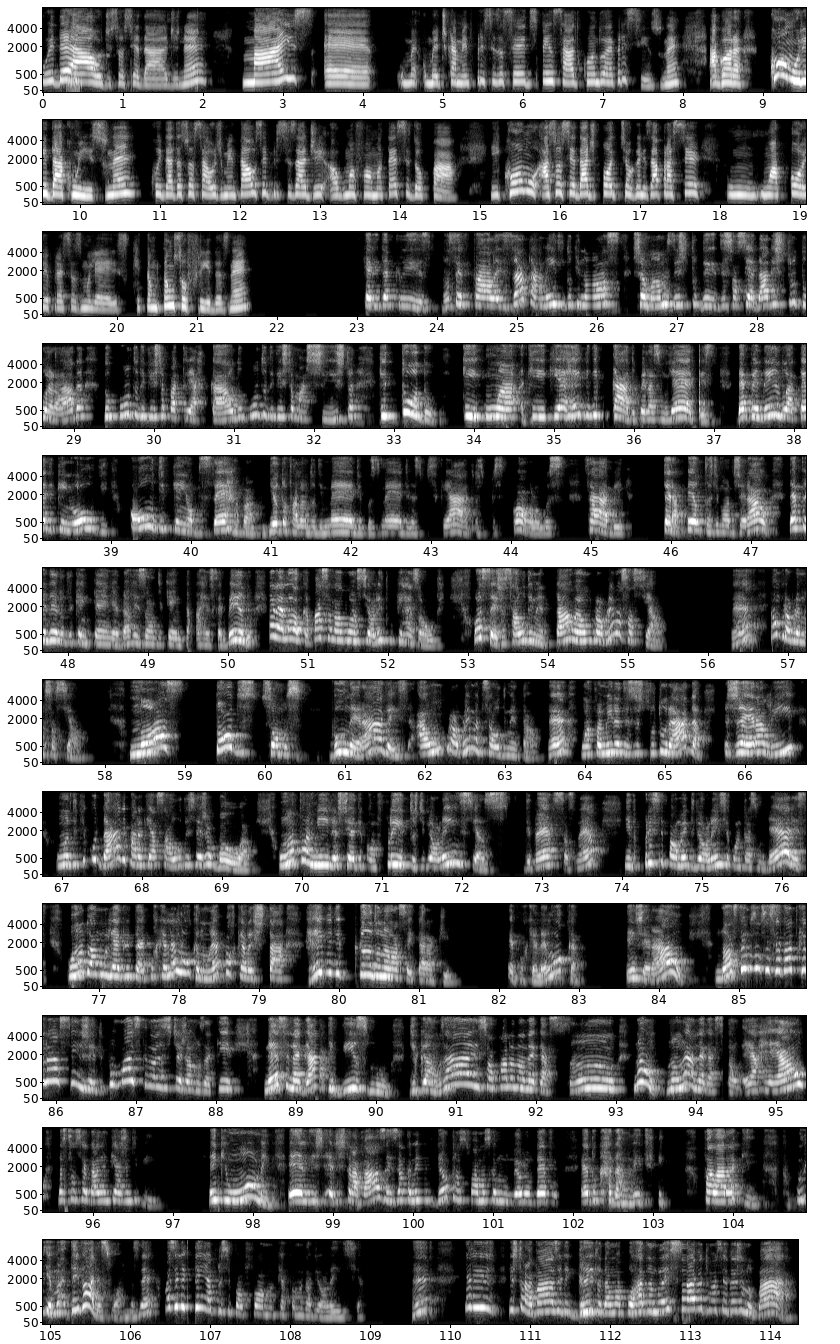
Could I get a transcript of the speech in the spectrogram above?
o ideal de sociedade, né? Mas é, o, medicamento precisa ser dispensado quando é preciso, né? Agora, como lidar com isso, né? Cuidar da sua saúde mental sem precisar de alguma forma até se dopar. E como a sociedade pode se organizar para ser um, um apoio para essas mulheres que estão tão sofridas, né? Querida Cris, você fala exatamente do que nós chamamos de, de, de, sociedade estruturada do ponto de vista patriarcal, do ponto de vista machista, que tudo que, uma, que, que é reivindicado pelas mulheres, dependendo até de quem ouve ou de quem observa, e eu estou falando de médicos, médicas, psiquiatras, psicólogos, sabe? Terapeutas de modo geral, dependendo de quem tenha, da visão de quem está recebendo, ela é louca, passa logo um ansiolítico que resolve. Ou seja, saúde mental é um problema social. Né? É um problema social. Nós todos somos vulneráveis a um problema de saúde mental. Né? Uma família desestruturada gera ali uma dificuldade para que a saúde seja boa. Uma família cheia de conflitos, de violências diversas, né? E principalmente violência contra as mulheres, quando a mulher grita é porque ela é louca, não é porque ela está reivindicando não aceitar aquilo. É porque ela é louca. Em geral, nós temos uma sociedade que ela é assim, gente. Por mais que nós estejamos aqui nesse negativismo, digamos, ah, só fala na negação. Não, não é a negação, é a real da sociedade em que a gente vive em que um homem ele, ele extravasa exatamente de outras formas que eu não devo educadamente falar aqui. Tem várias formas, né? Mas ele tem a principal forma, que é a forma da violência. Né? Ele extravasa, ele grita, dá uma porrada na mulher e sai, vai tomar cerveja no bar.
